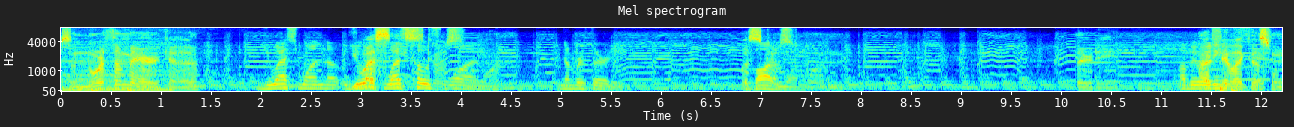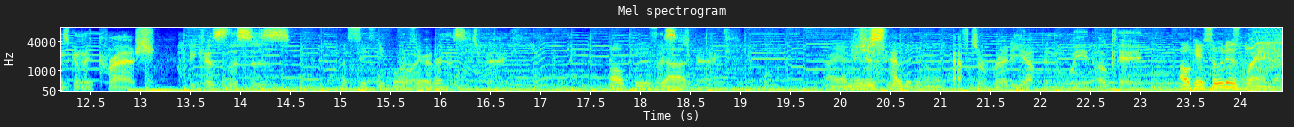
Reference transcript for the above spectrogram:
So North America. US 1, no, US, U.S. West East Coast, 1, number 30. West bottom Coast one. one. Thirty. I'll be waiting. I feel like this one's gonna crash because this is. A 64 Oh, I got server. a message back. Oh, please, God. Back. Alright, maybe You we just go have, to the different one. have to ready up and wait. Okay. Okay, so it is random.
